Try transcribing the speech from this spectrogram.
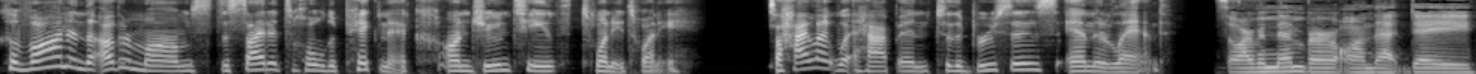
Kavon and the other moms decided to hold a picnic on Juneteenth, 2020, to highlight what happened to the Bruces and their land. So I remember on that day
